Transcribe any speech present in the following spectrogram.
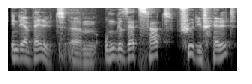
in der Welt ähm, umgesetzt hat für die Welt.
